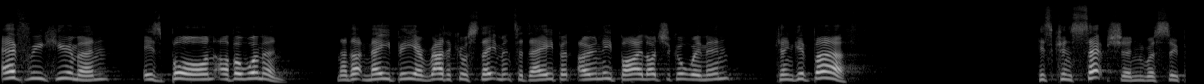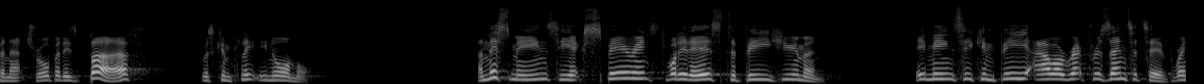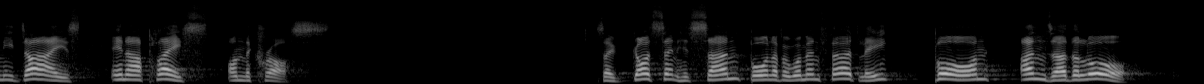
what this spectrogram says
Every human is born of a woman. Now, that may be a radical statement today, but only biological women can give birth. His conception was supernatural, but his birth was completely normal. And this means he experienced what it is to be human. It means he can be our representative when he dies in our place on the cross. So God sent his son, born of a woman. Thirdly, born under the law.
